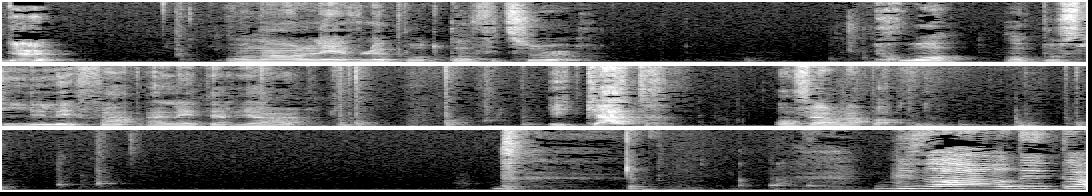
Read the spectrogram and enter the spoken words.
2. On enlève le pot de confiture. 3. On pousse l'éléphant à l'intérieur. Et 4. On ferme la porte. Bizarre d'étape.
